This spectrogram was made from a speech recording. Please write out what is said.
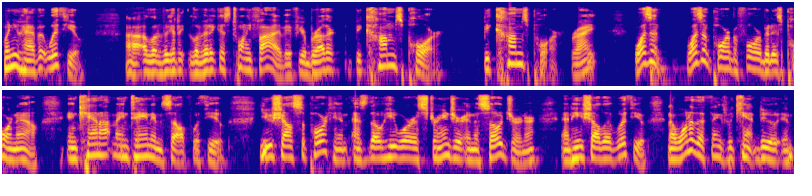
when you have it with you. Uh, Levit- Leviticus 25, if your brother becomes poor, becomes poor, right? Wasn't wasn't poor before, but is poor now, and cannot maintain himself with you. You shall support him as though he were a stranger and a sojourner, and he shall live with you. Now, one of the things we can't do in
